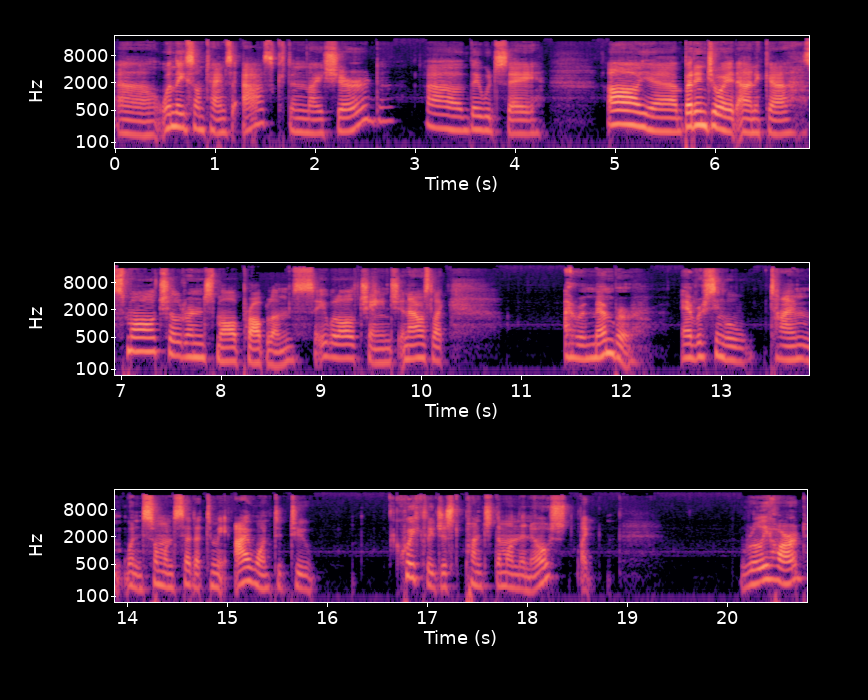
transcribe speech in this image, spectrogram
uh, when they sometimes asked and I shared, uh, they would say, Oh, yeah, but enjoy it, Annika. Small children, small problems. It will all change. And I was like, I remember every single time when someone said that to me, I wanted to quickly just punch them on the nose, like really hard,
